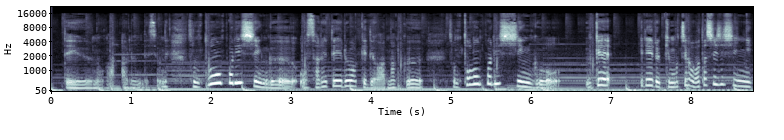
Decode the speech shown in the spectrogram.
っていうのがあるんですよね。そのトーンポリッシングをされているわけではなくそのトーンポリッシングを受けれる気持ちが私自身に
